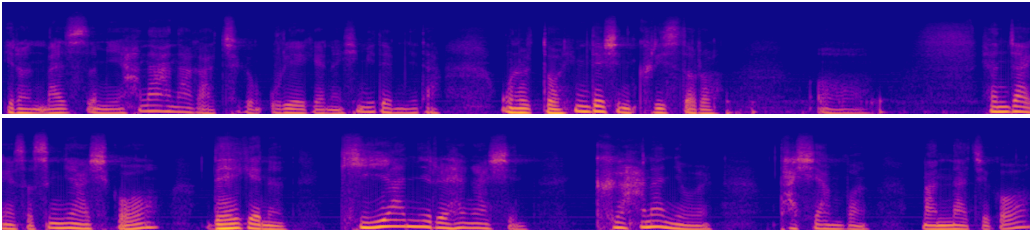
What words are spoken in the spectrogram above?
이런 말씀이 하나하나가 지금 우리에게는 힘이 됩니다. 오늘 또 힘되신 그리스도로 어, 현장에서 승리하시고 내게는 기이한 일을 행하신 그 하나님을 다시 한번 만나지고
